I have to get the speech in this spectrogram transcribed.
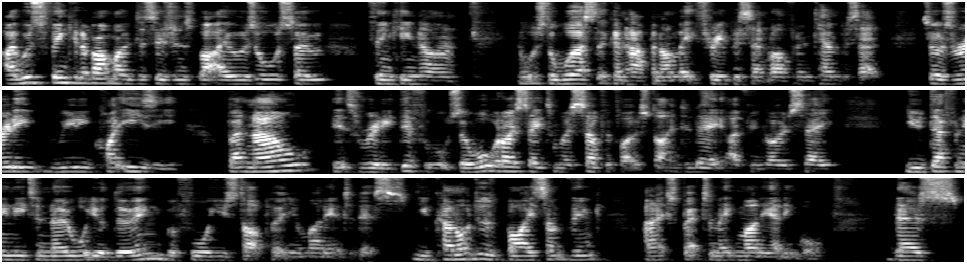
I was thinking about my decisions, but I was also thinking, uh, what's the worst that can happen? I'll make three percent rather than ten percent. So it was really really quite easy. But now it's really difficult. So what would I say to myself if I was starting today? I think I would say you definitely need to know what you're doing before you start putting your money into this. You cannot just buy something and expect to make money anymore. There's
